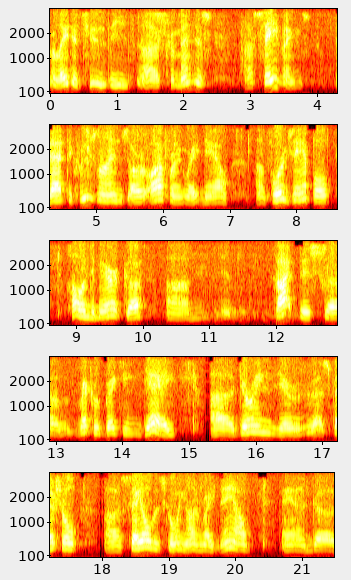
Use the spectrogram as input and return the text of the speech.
related to the uh, tremendous uh, savings that the cruise lines are offering right now. Uh, for example, Holland America um, got this uh, record-breaking day uh, during their uh, special uh, sale that's going on right now and uh,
